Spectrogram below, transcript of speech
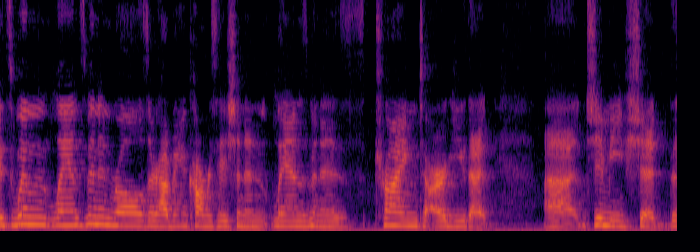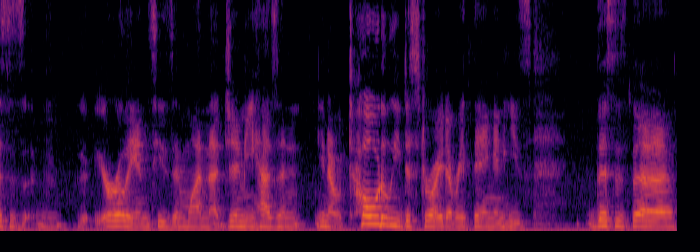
It's when Landsman and Rawls are having a conversation, and Landsman is trying to argue that uh, Jimmy should. This is early in season one that Jimmy hasn't, you know, totally destroyed everything, and he's. This is the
